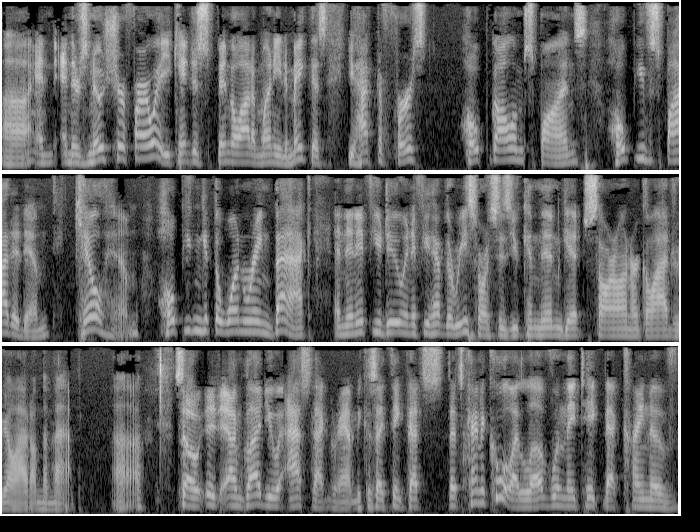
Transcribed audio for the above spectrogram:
Uh, and, and there's no surefire way. You can't just spend a lot of money to make this. You have to first hope Gollum spawns, hope you've spotted him, kill him, hope you can get the one ring back, and then if you do, and if you have the resources, you can then get Sauron or Galadriel out on the map. Uh, so it, I'm glad you asked that, Graham, because I think that's that's kind of cool. I love when they take that kind of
